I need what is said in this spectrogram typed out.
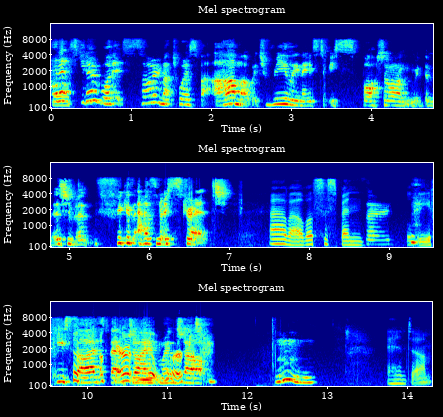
And it's, you know what, it's so much worse for armour, which really needs to be spot on with the measurements because it has no stretch. ah well we'll suspend So belief he sized that giant it wench up. Hmm. and um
